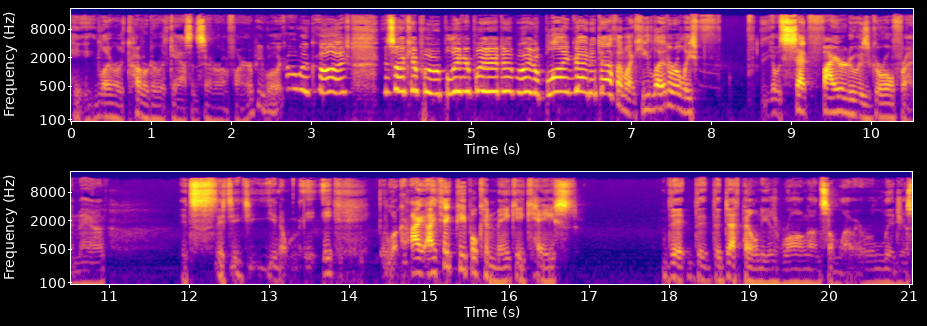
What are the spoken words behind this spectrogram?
he literally covered her with gas and set her on fire. People were like, "Oh my gosh, it's I can't believe you're putting a blind guy to death." I'm like, he literally you know, set fire to his girlfriend, man. It's it's it, you know, it, it, look, I I think people can make a case that the, the death penalty is wrong on some level, religious,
